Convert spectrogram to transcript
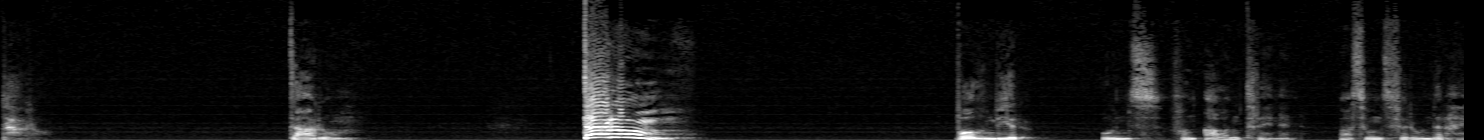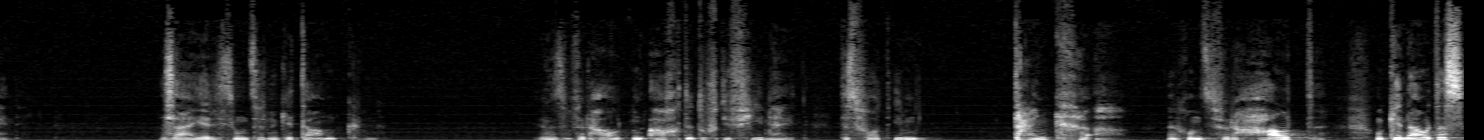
Darum. Darum. Darum wollen wir uns von allem trennen, was uns verunreinigt. Sei es unseren Gedanken, in unserem Verhalten. Achtet auf die Feinheit. Das fängt im Denken an. Dann kommt das Verhalten. Und genau das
